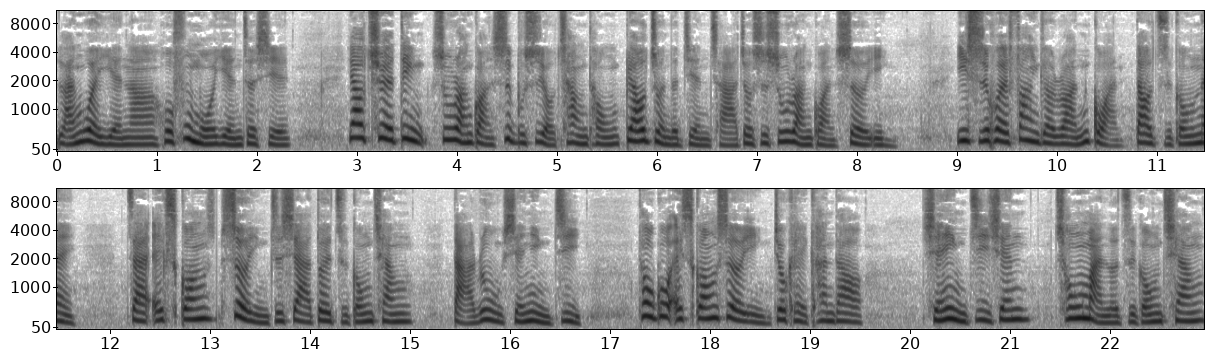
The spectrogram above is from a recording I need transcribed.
阑尾炎啊或腹膜炎这些。要确定输卵管是不是有畅通，标准的检查就是输卵管摄影。医师会放一个软管到子宫内，在 X 光摄影之下对子宫腔打入显影剂，透过 X 光摄影就可以看到显影剂先充满了子宫腔，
